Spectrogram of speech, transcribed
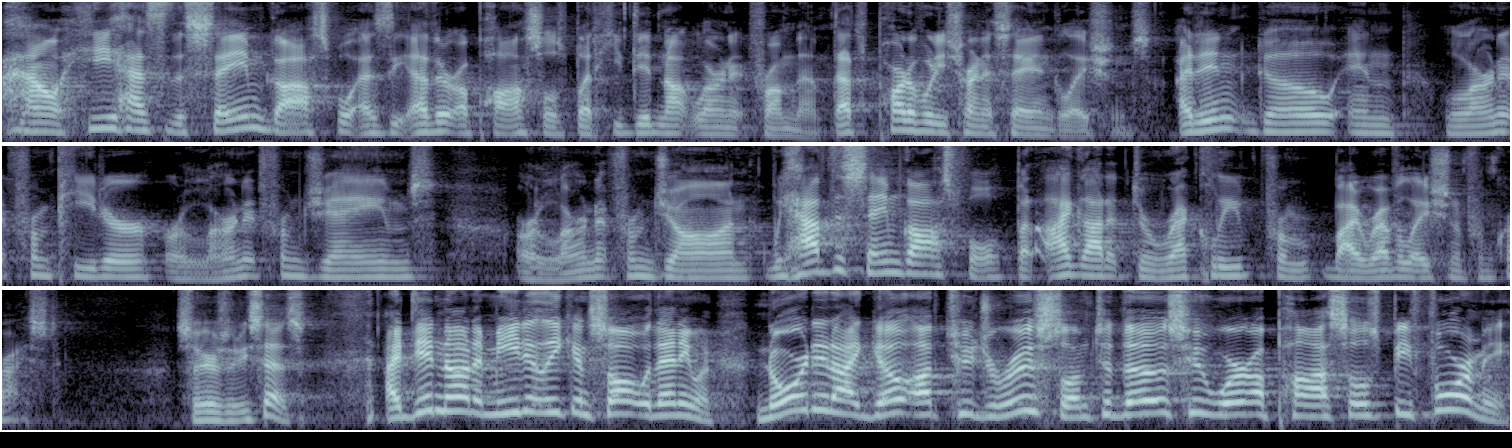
how he has the same gospel as the other apostles, but he did not learn it from them. That's part of what he's trying to say in Galatians. I didn't go and learn it from Peter or learn it from James or learn it from John. We have the same gospel, but I got it directly from, by revelation from Christ. So here's what he says I did not immediately consult with anyone, nor did I go up to Jerusalem to those who were apostles before me.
